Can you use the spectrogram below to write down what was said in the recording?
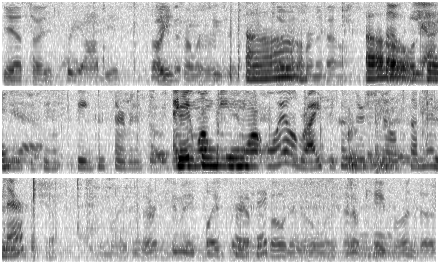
Yeah, so I'd save Oh, you're it talking about for, Caesar. I Oh, won't burn it out. oh, oh Yeah, okay. you're being- being conservative. And you won't need thinking. more oil, right? Because there's still some in there. There are too many places that have the Perfect. boat in only. I know Cave Run does.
